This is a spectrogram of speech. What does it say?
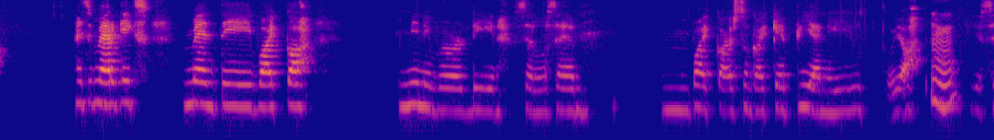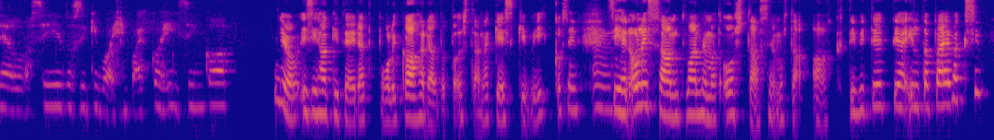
Esimerkiksi mentiin vaikka Miniworldiin sellaiseen mm, paikkaan, jossa on kaikkea pieniä juttuja Mm. ja sellaisia tosi kivoihin paikkoihin isin kanssa. Joo, isi haki teidät puoli kahdelta toista aina keskiviikkoisin. Mm. Siihen olisi saanut vanhemmat ostaa semmoista aktiviteettia iltapäiväksi,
